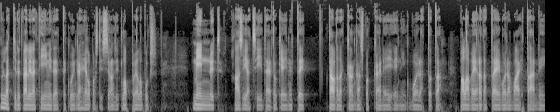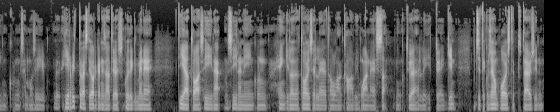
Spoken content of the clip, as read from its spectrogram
yllättynyt välillä tiimit, että kuinka helposti se on sitten loppujen lopuksi mennyt asiat siitä, että okei, nyt ei tavatakaan kasvokkain, ei, ei niin kuin voida tota palaveerata tai ei voida vaihtaa niin kuin semmoisia, hirvittävästi organisaatioissa kuitenkin menee tietoa siinä, siinä niin kuin henkilöltä toiselle, että ollaan kahvihuoneessa niin kuin työhön liittyenkin, mutta sitten kun se on poistettu täysin,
